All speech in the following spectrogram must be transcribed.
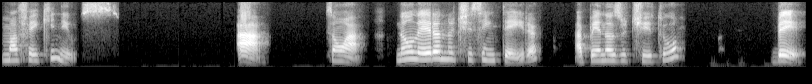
uma fake news? A. São A. Não ler a notícia inteira, apenas o título. B.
